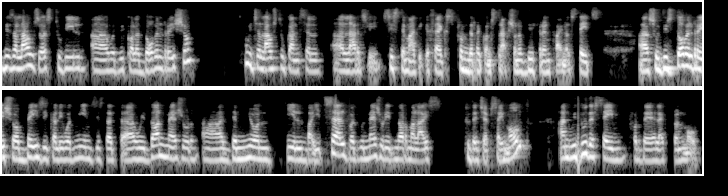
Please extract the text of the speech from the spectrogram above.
this allows us to build uh, what we call a double ratio, which allows to cancel uh, largely systematic effects from the reconstruction of different final states. Uh, so this double ratio basically what means is that uh, we don't measure uh, the muon yield by itself, but we measure it normalized to the J/psi mode. And we do the same for the electron mode.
